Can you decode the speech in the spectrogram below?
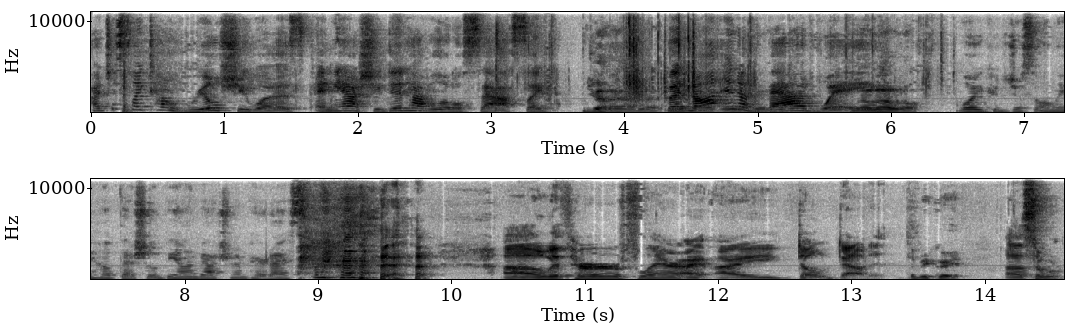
I just liked how real she was, and yeah, she did have a little sass, like, You gotta have that. but not in a bit. bad way. No, not at all. Well, you could just only hope that she'll be on Bachelor in Paradise. uh, with her flair, I, I don't doubt it. That'd be great. Uh, so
